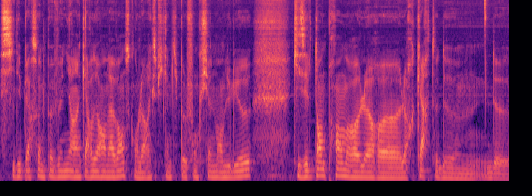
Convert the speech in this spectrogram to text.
si les personnes peuvent venir un quart d'heure en avance, qu'on leur explique un petit peu le fonctionnement du lieu, qu'ils aient le temps de prendre leur, euh, leur carte de, de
